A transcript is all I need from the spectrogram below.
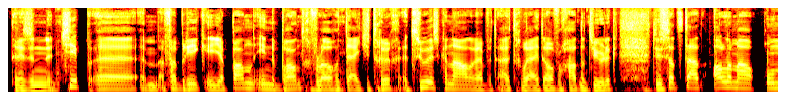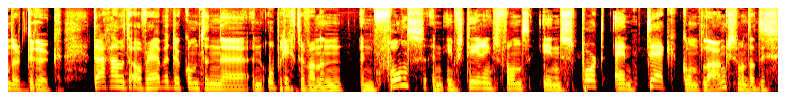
er is een chipfabriek uh, in Japan in de brand gevlogen een tijdje terug. Het Suezkanaal, daar hebben we het uitgebreid over gehad natuurlijk. Dus dat staat allemaal onder druk. Daar gaan we het over hebben. Er komt een, uh, een oprichter van een, een fonds, een investeringsfonds in sport en tech komt langs. Want dat is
